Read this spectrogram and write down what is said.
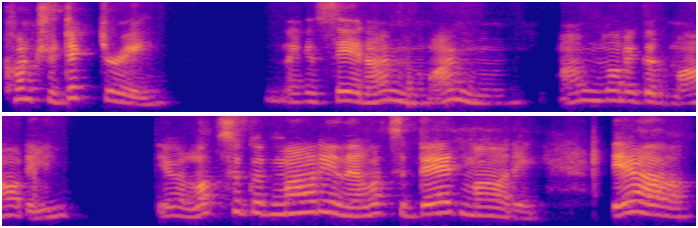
contradictory. Like I said, I'm I'm I'm not a good Maori. There are lots of good Maori and there are lots of bad Maori. There are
